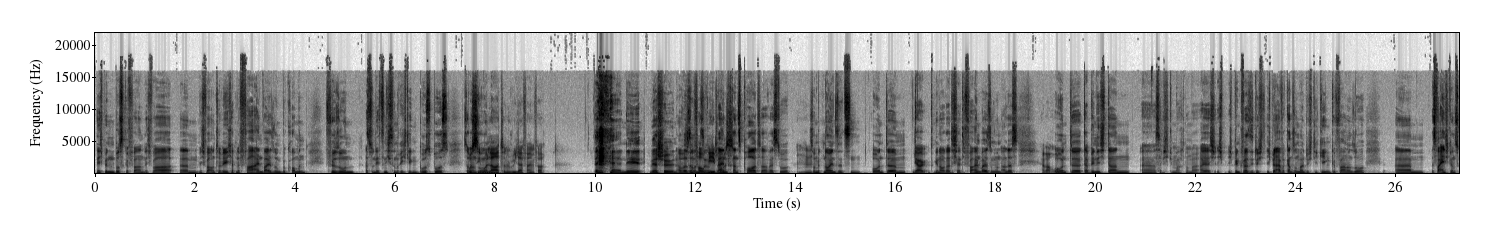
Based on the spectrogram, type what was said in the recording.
Nee, ich bin in den Bus gefahren. Ich war, ähm, ich war unterwegs, ich habe eine Fahreinweisung bekommen für so einen, also jetzt nicht so einen richtigen Busbus, sondern Bus-Simulator und Real Life einfach. nee, wäre schön, aber So so, ein einen, so einen kleinen. Transporter, weißt du? Mhm. So mit neun Sitzen. Und ähm, ja, genau, da hatte ich halt die Fahreinweisung und alles. ja, warum? Und äh, da bin ich dann, äh, was habe ich gemacht nochmal? Ah ja, ich, ich, ich bin quasi durch, ich bin einfach ganz normal durch die Gegend gefahren und so. Ähm, es war eigentlich ganz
